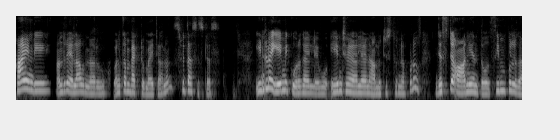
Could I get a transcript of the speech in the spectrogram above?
హాయ్ అండి. అందరూ ఎలా ఉన్నారు? Welcome back to my channel Swita sisters. ఇంట్లో ఏమి కూరగాయలు లేవు ఏం చేయాలి అని ఆలోచిస్తున్నప్పుడు జస్ట్ ఆనియన్తో సింపుల్గా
